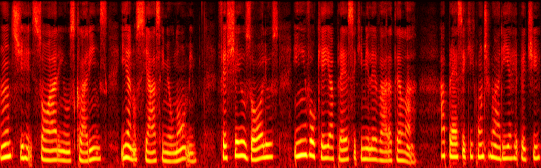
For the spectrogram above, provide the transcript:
antes de soarem os clarins e anunciassem meu nome, fechei os olhos e invoquei a prece que me levara até lá a prece que continuaria a repetir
